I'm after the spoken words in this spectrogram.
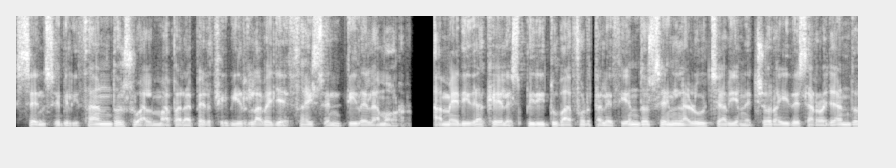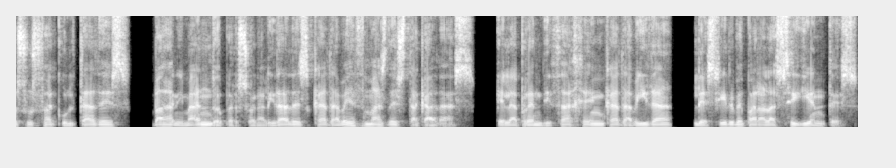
sensibilizando su alma para percibir la belleza y sentir el amor. A medida que el espíritu va fortaleciéndose en la lucha bienhechora y desarrollando sus facultades, va animando personalidades cada vez más destacadas. El aprendizaje en cada vida, le sirve para las siguientes.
